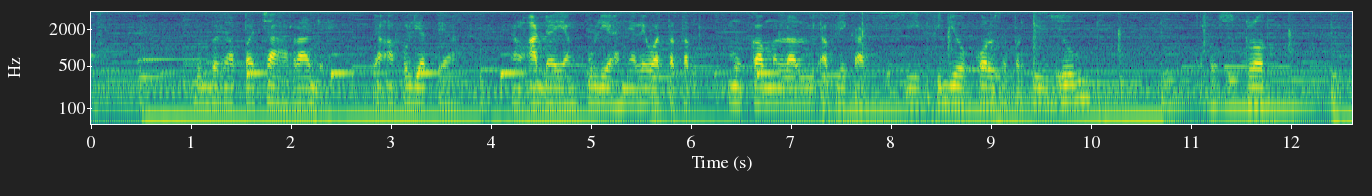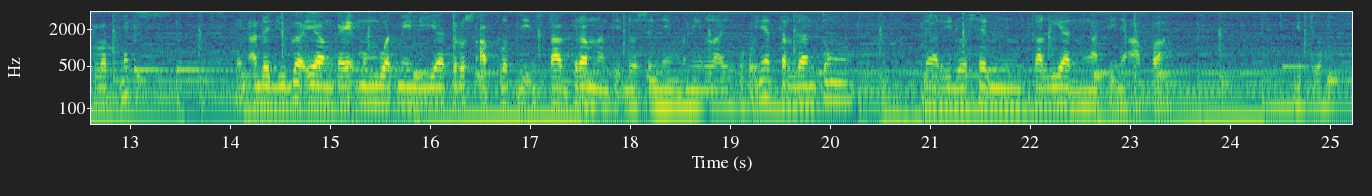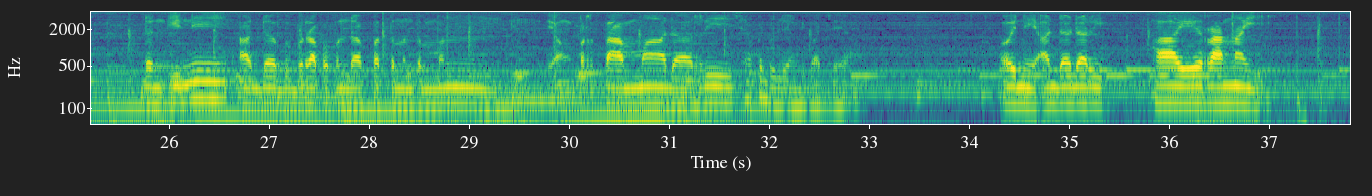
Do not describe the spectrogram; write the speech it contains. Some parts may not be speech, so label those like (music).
beberapa cara deh yang aku lihat ya. Yang ada yang kuliahnya lewat tatap muka melalui aplikasi video call seperti Zoom terus Cloud Cloudmax dan ada juga yang kayak membuat media terus upload di Instagram nanti dosen yang menilai. Pokoknya tergantung dari dosen kalian ngasihnya apa gitu. Dan ini ada beberapa pendapat teman-teman. Yang pertama dari siapa dulu yang dibaca ya? Oh ini ada dari Hairanai.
